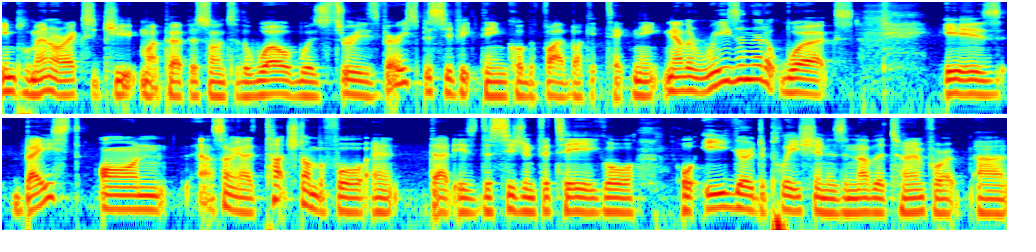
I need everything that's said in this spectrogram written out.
implement or execute my purpose onto the world was through this very specific thing called the five bucket technique. Now, the reason that it works is based on uh, something I touched on before, and that is decision fatigue or or ego depletion is another term for it. Uh,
